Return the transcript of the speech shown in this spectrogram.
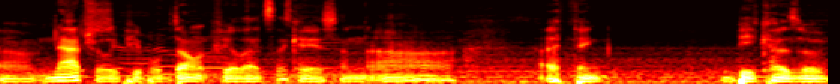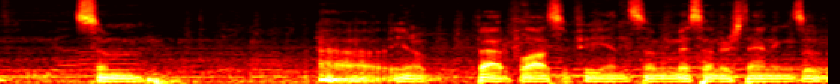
um, naturally people don't feel that's the case, and uh, I think because of some uh, you know bad philosophy and some misunderstandings of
